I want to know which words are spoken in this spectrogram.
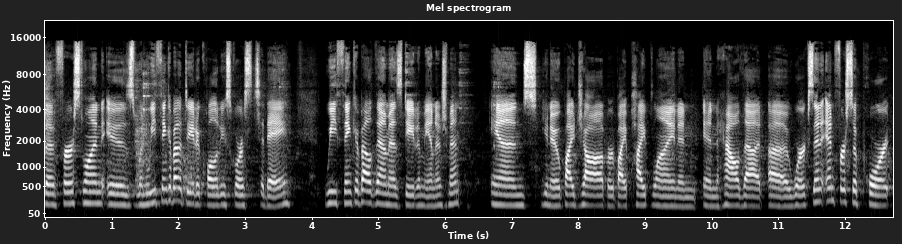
the first one is when we think about data quality scores today, we think about them as data management and you know by job or by pipeline and and how that uh, works and and for support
